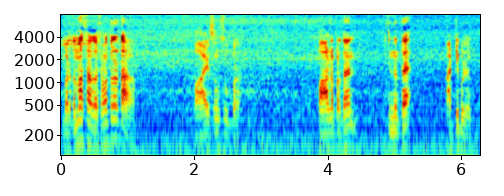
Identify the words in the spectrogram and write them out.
ഇവിടുത്തെ മസാല ദോശ കേട്ടോ പായസം സൂപ്പറാണ് പാലപ്രധാൻ ഇന്നത്തെ അടിപൊളിയാണ്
